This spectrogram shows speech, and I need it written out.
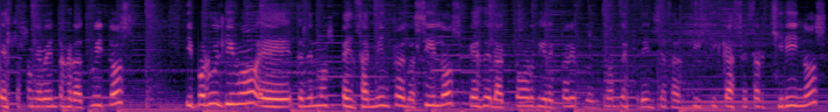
Estos son eventos gratuitos. Y por último, tenemos Pensamiento de los Hilos, que es del actor, director y productor de experiencias artísticas César Chirinos.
